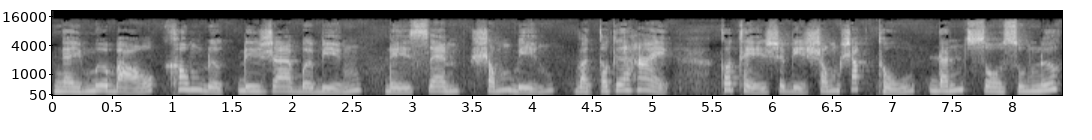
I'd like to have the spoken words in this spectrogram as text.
ngày mưa bão không được đi ra bờ biển để xem sóng biển. Và câu thứ hai, có thể sẽ bị sóng sát thủ đánh xô xuống nước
